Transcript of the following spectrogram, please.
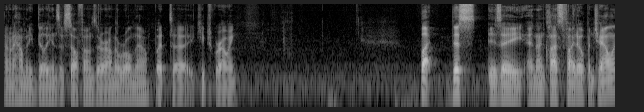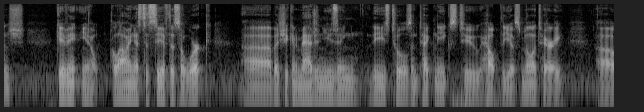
I don't know how many billions of cell phones there are in the world now, but uh, it keeps growing. But this is a, an unclassified open challenge, giving, you know, allowing us to see if this will work. Uh, but you can imagine using these tools and techniques to help the U.S. military uh,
